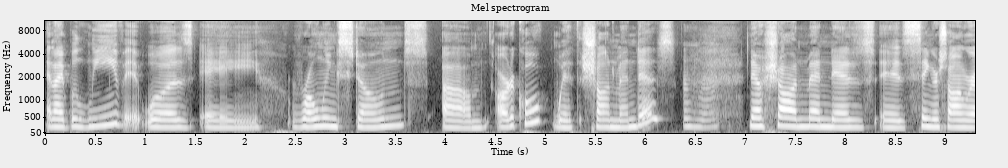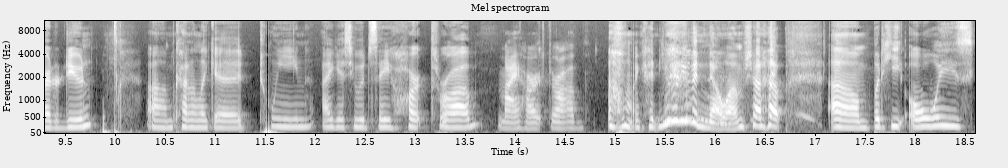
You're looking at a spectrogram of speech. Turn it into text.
And I believe it was a Rolling Stones um, article with Shawn Mendes. Now, Shawn Mendes is singer songwriter dude, um, kind of like a tween, I guess you would say, heartthrob. My heart throb. Oh my god, you don't even know him. Shut up. Um, but he always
